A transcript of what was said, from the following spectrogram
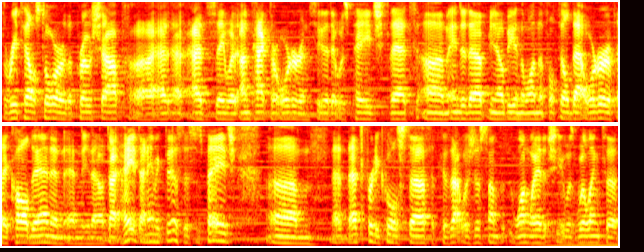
the retail store or the pro shop uh, as they would unpack their order and see that it was Paige that um, ended up, you know, being the one that fulfilled that order. If they called in and, and you know, hey, Dynamic Disc, this is Paige, um, that, that's pretty cool stuff because that was just some one way that she was willing to,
